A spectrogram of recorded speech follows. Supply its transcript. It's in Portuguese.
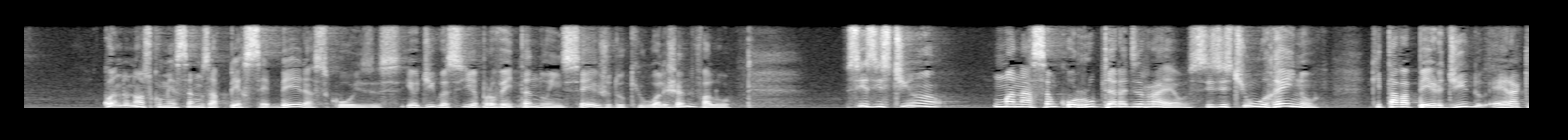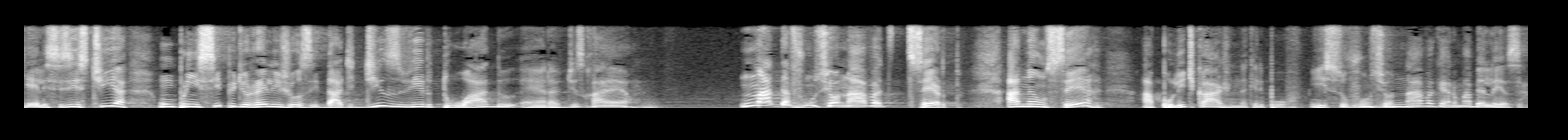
quando nós começamos a perceber as coisas, eu digo assim, aproveitando o ensejo do que o Alexandre falou, se existia uma nação corrupta era de Israel, se existia um reino que estava perdido era aquele. Se existia um princípio de religiosidade desvirtuado, era de Israel. Nada funcionava certo, a não ser a politicagem daquele povo. Isso funcionava que era uma beleza.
